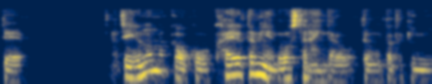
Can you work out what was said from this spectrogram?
て、じゃあ世の中をこう変えるためにはどうしたらいいんだろうって思った時に、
